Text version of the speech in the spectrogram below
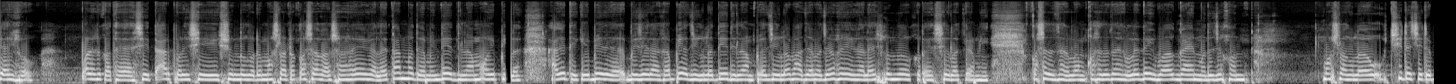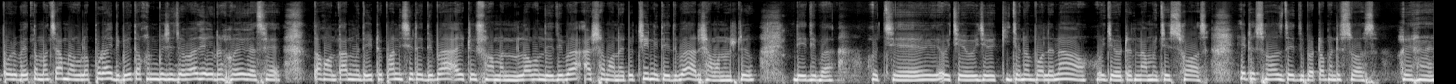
যাই হোক পরের কথায় আসি। তারপরে সেই সুন্দর করে মশলাটা কষা কষা হয়ে গেলে তার মধ্যে আমি দিয়ে দিলাম ওই পিলা আগে থেকে ভেজে রাখা পেঁয়াজগুলো দিয়ে দিলাম। পেঁয়াজগুলো ভাজা ভাজা হয়ে গেলে সুন্দর করে সেগুলোকে আমি কষাতে থাকলাম। কষাতে থাকলে দেখবা গায়ের মধ্যে যখন মশলাগুলো ছিটে ছিটে পড়বে, তোমার চামড়াগুলো পুরাই দিবে, তখন বুঝে যাবা যে হয়ে গেছে। তখন তার মধ্যে একটু পানি ছিটে দিবা একটু সামান্য লবণ দিয়ে দিবা, আর সামান্য একটু চিনি দিয়ে দিবা, আর সামান্য একটু দিয়ে দিবা। হচ্ছে ওই যে ওই যে কী যেন বলে না, ওই যে ওটার নাম হচ্ছে সস। এটা সস দিয়ে দিবা, টমেটো সস। হ্যাঁ হ্যাঁ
